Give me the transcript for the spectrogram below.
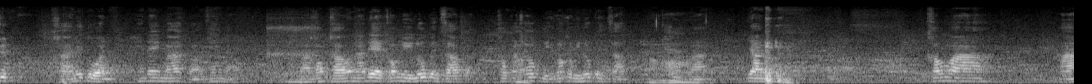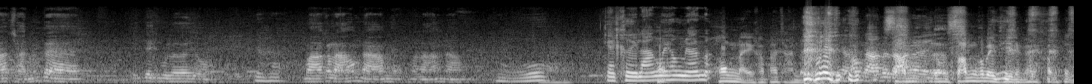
จุด ขายในตัวให้ได้มากน้อยแค่ไหนมาของเขานะเด็กเขามีลูกเป็นทรัพย์อะเขาก็โชคดีเพราะเขามีลูกเป็นทรัพย์อ๋อนะอย่างเขามาหาฉันตั้งแต่เด็กๆอยู่เลยโยมนะคะมาก็ล้างห้องน้ำเนี่ยมาล้างห้องน้ำโอ้โหแกเคยล้างไว้ห้องน้ำอะห้องไหนครับอาจารย์เนี่ยห้องน้ำเป็นล้างอะไรโยมซ้ำซ้ำเข้าไปทีหนึงนะครับผม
